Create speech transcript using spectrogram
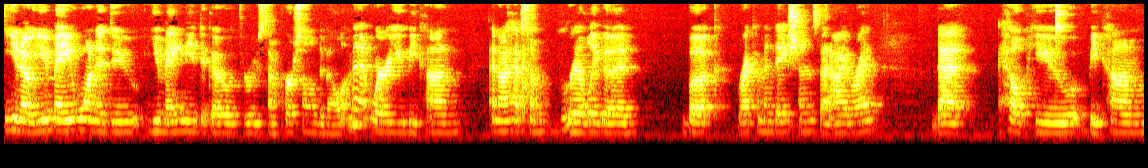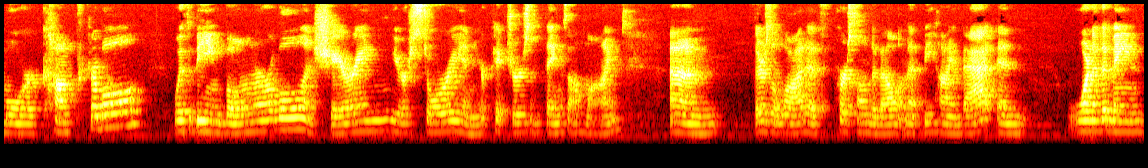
you know you may want to do you may need to go through some personal development where you become and i have some really good book recommendations that I read that help you become more comfortable with being vulnerable and sharing your story and your pictures and things online. Um, there's a lot of personal development behind that, and one of the main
